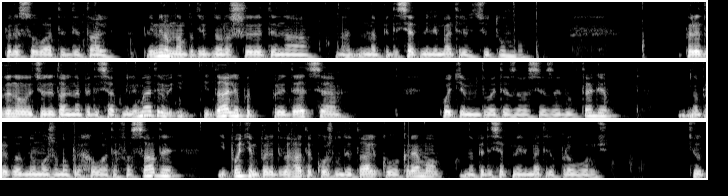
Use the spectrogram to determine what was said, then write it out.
пересувати деталь. Приміром, нам потрібно розширити на, на, на 50 мм цю тумбу. Передвинули цю деталь на 50 мм, і, і далі прийдеться. Потім, давайте зараз я зайду в теги. Наприклад, ми можемо приховати фасади і потім передвигати кожну детальку окремо на 50 мм праворуч. Цю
